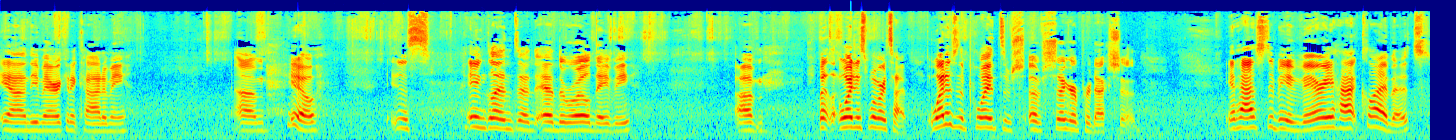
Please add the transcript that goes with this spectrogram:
and the American economy. Um, you know, just England and, and the Royal Navy. Um, but what, just one more time. What is the point of, of sugar production? It has to be a very hot climate.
